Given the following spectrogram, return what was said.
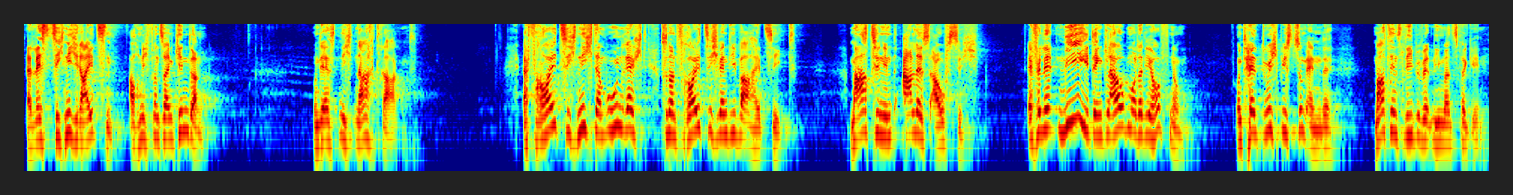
Er lässt sich nicht reizen, auch nicht von seinen Kindern. Und er ist nicht nachtragend. Er freut sich nicht am Unrecht, sondern freut sich, wenn die Wahrheit siegt. Martin nimmt alles auf sich. Er verliert nie den Glauben oder die Hoffnung und hält durch bis zum Ende. Martins Liebe wird niemals vergehen.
